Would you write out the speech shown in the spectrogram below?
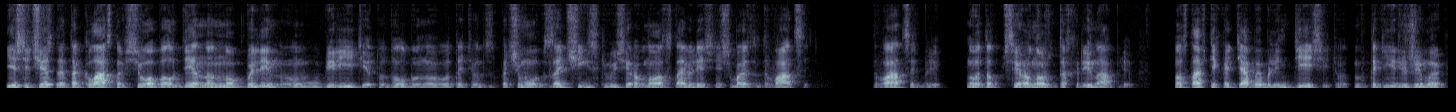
Если честно, это классно, все обалденно, но, блин, ну, уберите эту долбанную вот эти вот... Почему в зачистке вы все равно оставили, если не ошибаюсь, 20? 20, блин. Ну, это все равно до хрена, блин. Но оставьте хотя бы, блин, 10. Вот такие режимы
